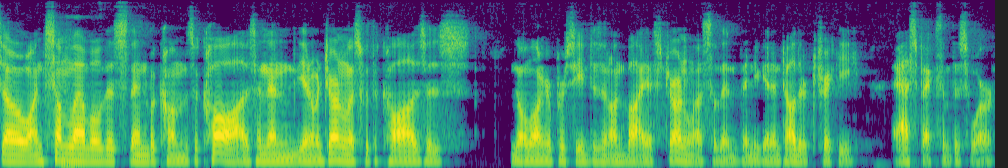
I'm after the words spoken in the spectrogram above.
So on some hmm. level, this then becomes a cause, and then you know, a journalist with a cause is no longer perceived as an unbiased journalist. So then, then you get into other tricky aspects of this work.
